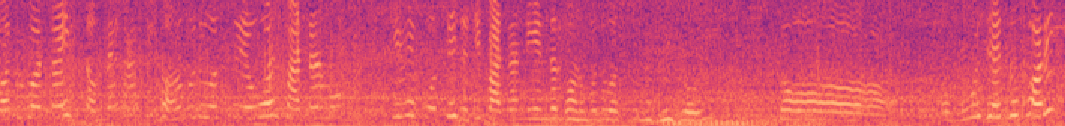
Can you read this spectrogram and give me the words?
બધું બતાવીશ તમને કાંઈ ઘણું બધું વસ્તુ એવું હોય પાટણમાં કે મેં પોતે જ હજી પાટણની અંદર ઘણું બધું વસ્તુ નથી જોયું. તો હું જેટલું ફરીશ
